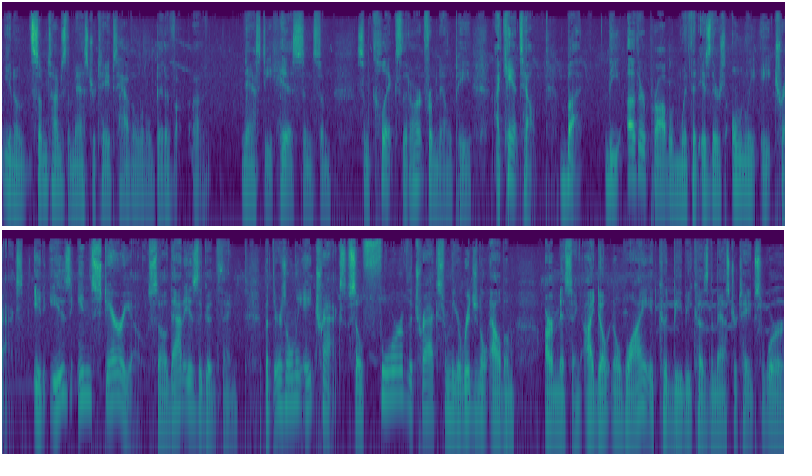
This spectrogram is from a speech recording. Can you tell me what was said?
you know, sometimes the master tapes have a little bit of a nasty hiss and some some clicks that aren't from an LP. I can't tell. But the other problem with it is there's only eight tracks. It is in stereo, so that is the good thing. But there's only eight tracks. So four of the tracks from the original album are missing. I don't know why. It could be because the master tapes were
